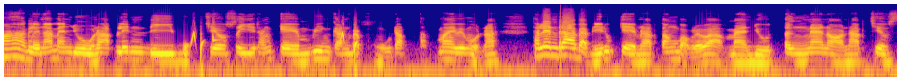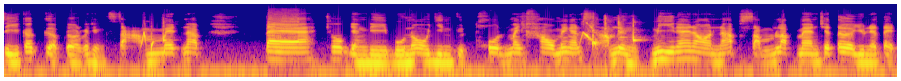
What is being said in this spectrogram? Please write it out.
มากเลยนะแมนยูนะครับ เล่นดีบุกเชลซีทั้งเกมวิ่งกันแบบหูดับตับไหมไปหมดนะ ถ้าเล่นได้แบบนี้ทุกเกมนะครับ ต้องบอกเลยว่าแมนยูตึงแน่นอนนะครับ เชลซีก็เกือบโดนไปถึง 3 เม็ดนะครับแต่โชคยังดีบูโน่ยิงจุดโทษไม่เข้าไม่งั้น 3-1 มีแน่นอนนะครับสำหรับแมนเชสเตอร์ยูไนเต็ด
